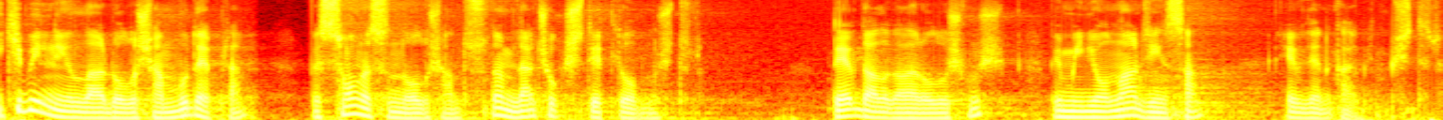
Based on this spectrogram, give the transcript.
2000'li yıllarda oluşan bu deprem ve sonrasında oluşan tsunami'ler çok şiddetli olmuştur. Dev dalgalar oluşmuş ve milyonlarca insan evlerini kaybetmiştir.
